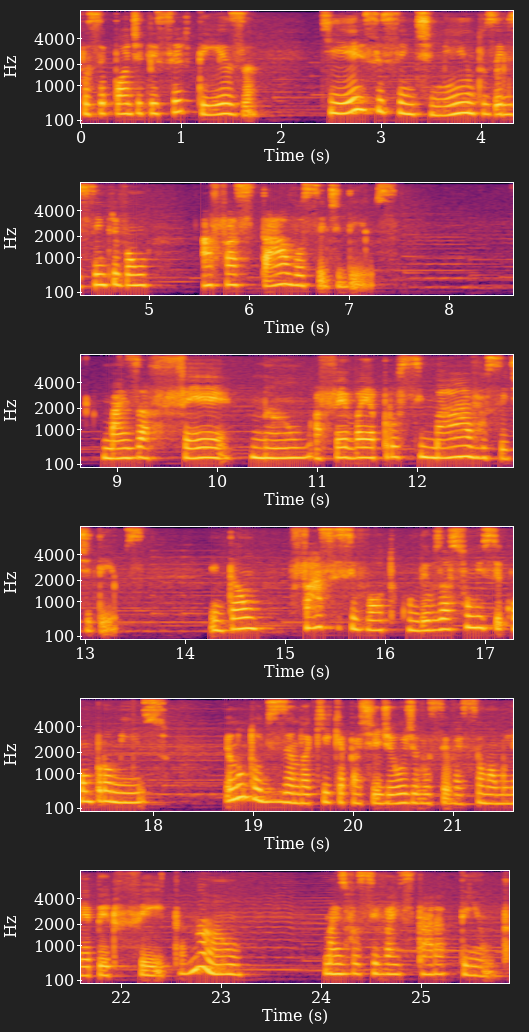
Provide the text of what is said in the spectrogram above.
Você pode ter certeza que esses sentimentos, eles sempre vão afastar você de Deus. Mas a fé não, a fé vai aproximar você de Deus. Então, faça esse voto com Deus, assuma esse compromisso. Eu não estou dizendo aqui que a partir de hoje você vai ser uma mulher perfeita, não. Mas você vai estar atenta.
